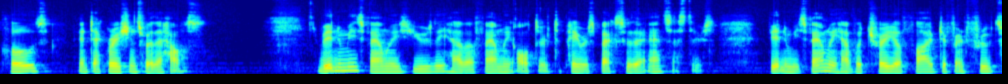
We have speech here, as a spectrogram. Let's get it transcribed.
clothes, and decorations for their house. Vietnamese families usually have a family altar to pay respects to their ancestors. Vietnamese family have a tray of five different fruits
